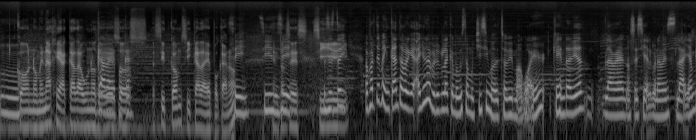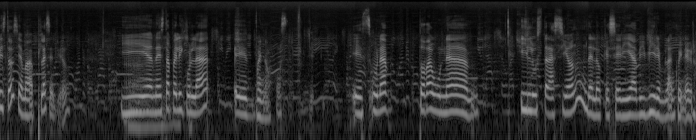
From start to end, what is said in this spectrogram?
Con homenaje a cada uno de Cada esos época. sitcoms y cada época, ¿no? Sí, sí, sí, sí. Entonces, sí, Pues estoy- Aparte me encanta porque hay una película que me gusta muchísimo de Tobey Maguire, que en realidad, la verdad, no sé si alguna vez la hayan visto, se llama Pleasantville. Y Ah. en esta película, eh, bueno, pues, es una, toda una ilustración de lo que sería vivir en blanco y negro.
